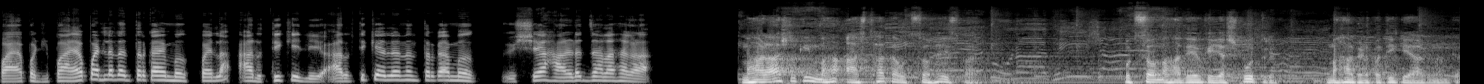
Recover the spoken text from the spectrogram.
पाया पडली. पाया पडल्यानंतर काय मग? पहिला आरती केली. आरती केल्यानंतर काय मग? विषय हार्डच झाला सगळा. महाराष्ट्र की महाआस्था का उत्सव है इस बार? उत्सव महादेव के यशपुत्र महागणपति के आगमन का।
